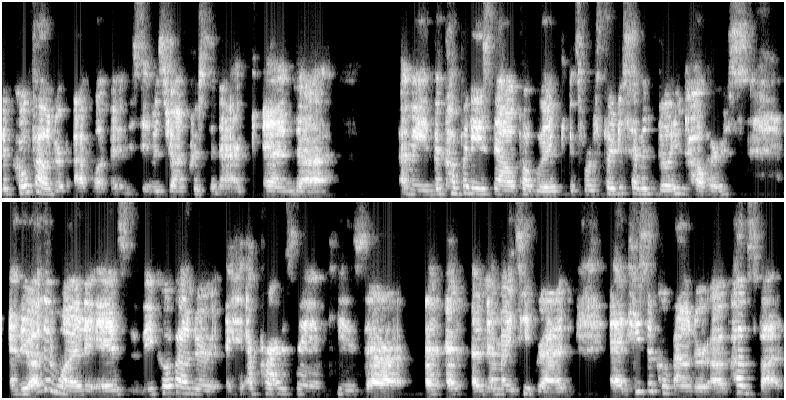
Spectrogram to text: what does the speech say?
The co-founder of AppLovin, his name is John Krystynak, and uh, I mean, the company is now public. It's worth $37 billion. And the other one is the co founder, I forgot his name. He's uh, an MIT grad, and he's the co founder of HubSpot.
